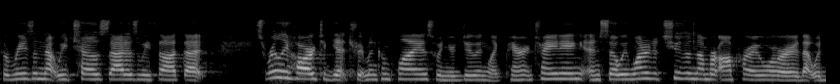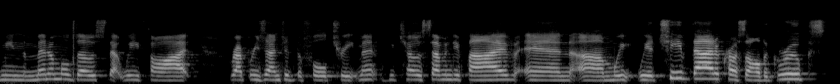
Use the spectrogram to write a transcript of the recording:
The reason that we chose that is we thought that it's really hard to get treatment compliance when you're doing like parent training. And so we wanted to choose a number a priori that would mean the minimal dose that we thought represented the full treatment. We chose 75 and um, we, we achieved that across all the groups.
